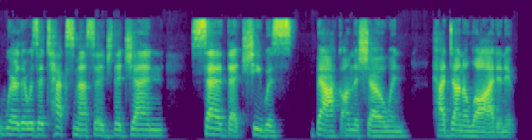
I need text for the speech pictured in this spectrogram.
where there was a text message that Jen said that she was back on the show and had done a lot and it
